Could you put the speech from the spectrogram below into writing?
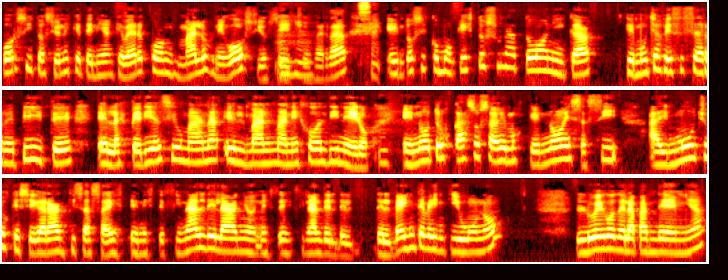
por situaciones que tenían que ver con malos negocios hechos, ¿verdad? Entonces, como que esto es una tónica que muchas veces se repite en la experiencia humana el mal manejo del dinero. En otros casos sabemos que no es así. Hay muchos que llegarán quizás a este, en este final del año, en este final del, del, del 2021, luego de la pandemia,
